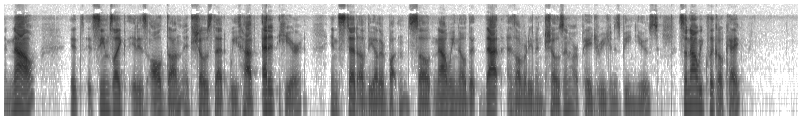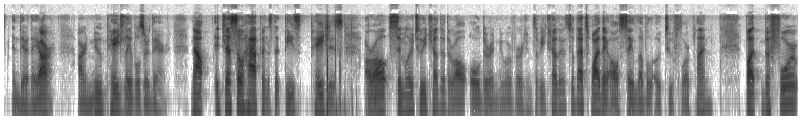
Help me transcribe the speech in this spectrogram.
And now it, it seems like it is all done. It shows that we have edit here instead of the other button. So now we know that that has already been chosen. Our page region is being used. So now we click OK. And there they are. Our new page labels are there. Now, it just so happens that these pages are all similar to each other. They're all older and newer versions of each other. So that's why they all say level 02 floor plan. But before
